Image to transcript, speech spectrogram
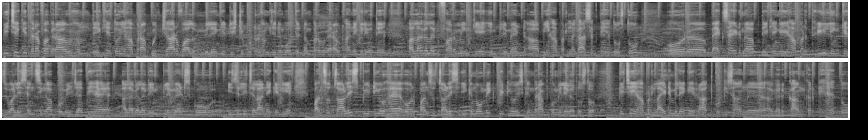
पीछे की तरफ़ अगर आप, हम देखें तो यहाँ पर आपको चार वाल्व मिलेंगे डिस्ट्रीब्यूटर हम जिन्हें बोलते हैं डंपर वगैरह उठाने के लिए होते हैं। अलग अलग फ़ार्मिंग के इम्प्लीमेंट आप यहाँ पर लगा सकते हैं दोस्तों। और बैक साइड में आप देखेंगे यहाँ पर थ्री लिंकेज वाली सेंसिंग आपको मिल जाती है अलग अलग इम्प्लीमेंट्स को ईजिली चलाने के लिए। 540 पीटीओ है और 540 इकोनॉमिक पीटीओ इसके अंदर आपको मिलेगा दोस्तों। पीछे यहाँ पर लाइट मिलेगी रात को किसान अगर काम करते हैं तो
